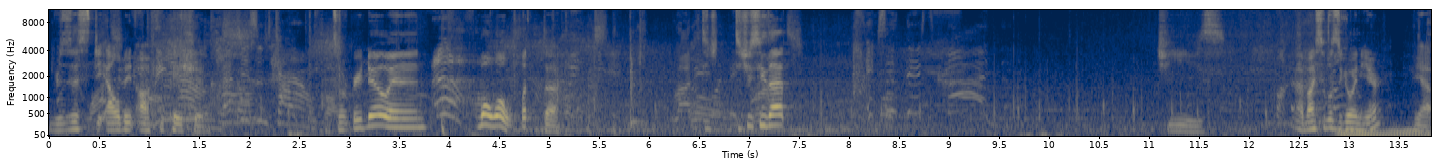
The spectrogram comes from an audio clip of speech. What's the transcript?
resist the Albion occupation. That's what we're doing. Whoa, whoa, what the? Did, did you see that? Jeez. Am I supposed to go in here? Yeah.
